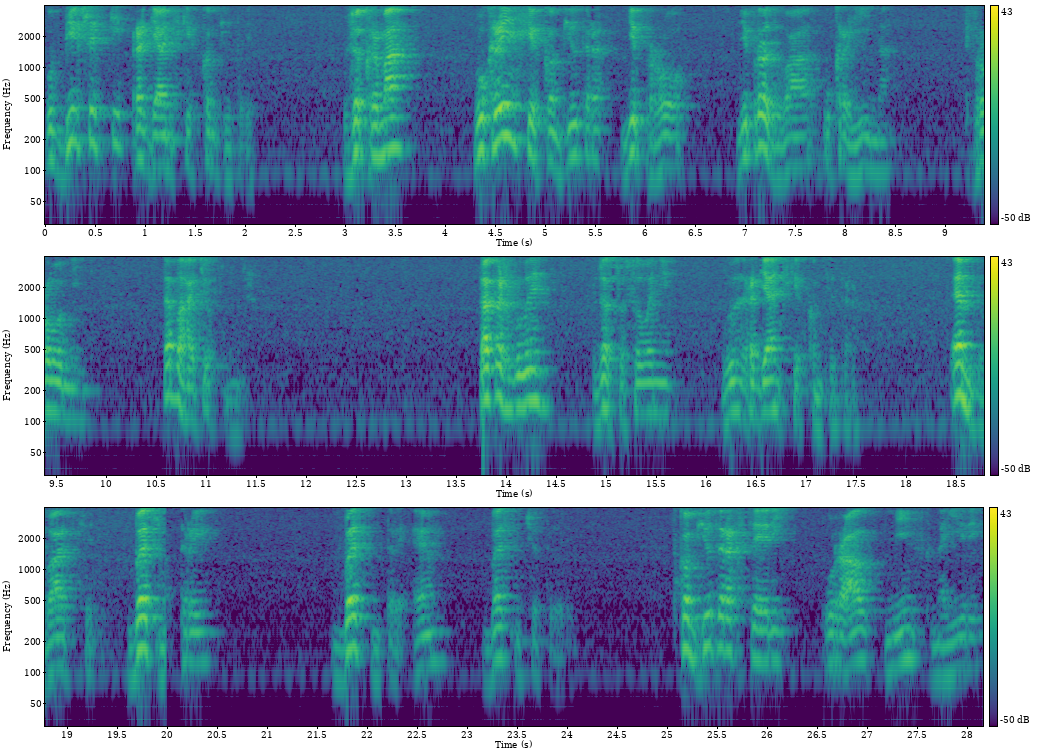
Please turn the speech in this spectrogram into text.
у більшості радянських комп'ютерів. Зокрема, в українських комп'ютерах Дніпро, Дніпро 2, Україна, Промінь та багатьох інших. Також були застосовані в радянських комп'ютерах М20, БЕС-3, БЕС-3М, БЕС-4. В комп'ютерах серій Урал, Мінськ, Наїрі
